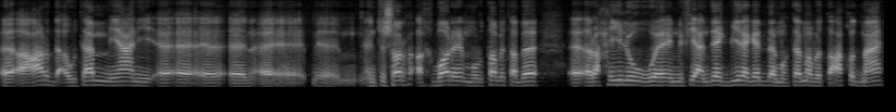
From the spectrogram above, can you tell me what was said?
آه، عرض أو تم يعني آه، آه، آه، آه، انتشار أخبار مرتبطة برحيله وإن في أندية كبيرة جدا مهتمة بالتعاقد معاه.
